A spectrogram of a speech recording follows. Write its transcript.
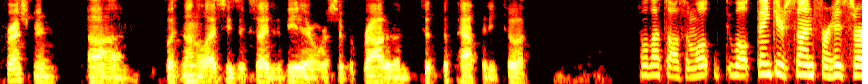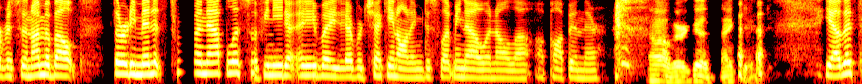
freshman. Um, but nonetheless, he's excited to be there, and we're super proud of him to the path that he took. Well, that's awesome. Well, well, thank your son for his service, and I'm about 30 minutes from Annapolis. So if you need anybody to ever check in on him, just let me know, and I'll uh, I'll pop in there. oh, very good. Thank you. yeah, that's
